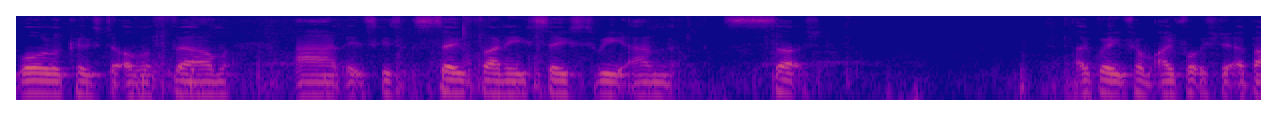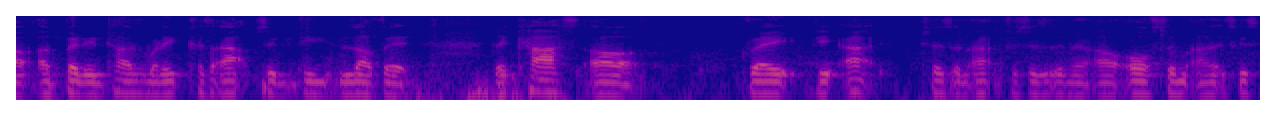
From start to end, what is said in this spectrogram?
roller coaster of a film and it's, just so funny, so sweet, and such a great film. I've watched it about a billion times already because I absolutely love it. The cast are great, the actors and actresses in it are awesome, and it's just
